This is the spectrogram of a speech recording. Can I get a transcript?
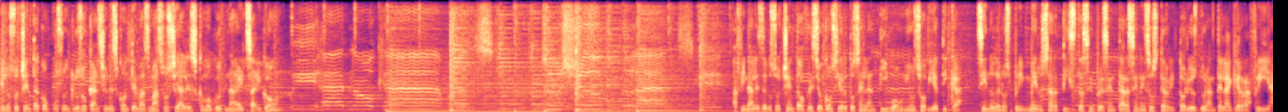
En los 80 compuso incluso canciones con temas más sociales como Good Night Saigon. Finales de los 80 ofreció conciertos en la antigua Unión Soviética, siendo de los primeros artistas en presentarse en esos territorios durante la Guerra Fría.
